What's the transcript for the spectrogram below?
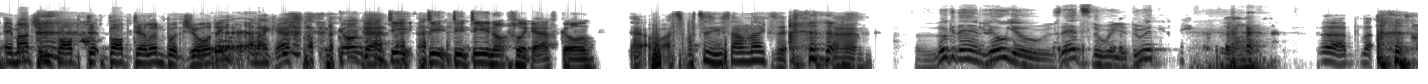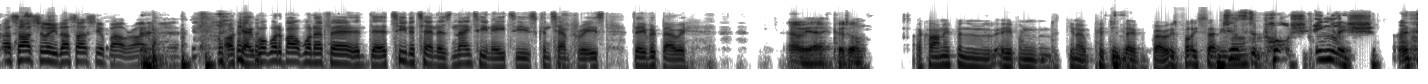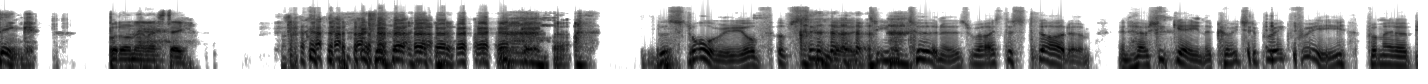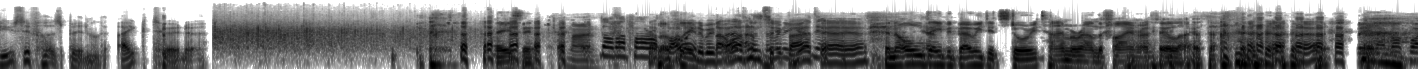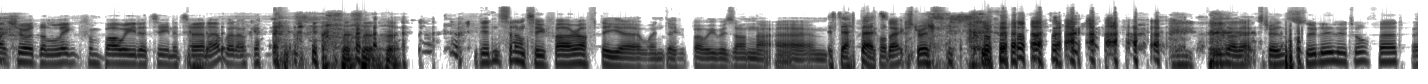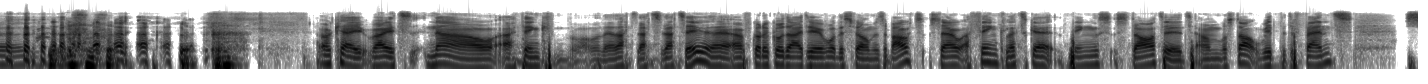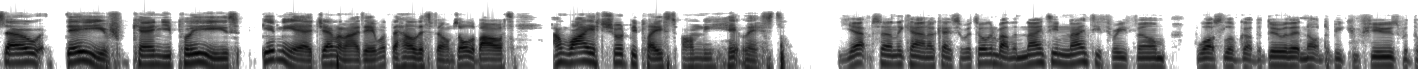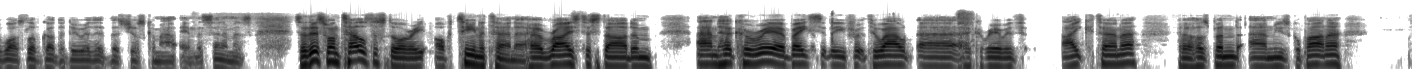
Imagine Bob D- Bob Dylan, but Geordie, and I guess. Go on, Gav. Do, you- do, do, do you not flick Gav? Go on. Uh, what's, what does he sound like? Is it? Uh, Look at them yo-yos. That's the way you do it. Yeah, that's actually that's actually about right. yeah. okay, what, what about one of uh, the Tina Turner's 1980s contemporaries, David Bowie? oh yeah, good one. I can't even even you know picture David Bowie's voice anymore. Just a posh English, I think, but on LSD. The hmm. story of, of singer Tina Turner's rise to stardom and how she gained the courage to break free from her abusive husband, Ike Turner. Amazing. Man. Not that far off Lovely. Bowie, to be that fair. wasn't That's too really bad. good, Yeah, yeah. And old David Bowie did story time around the fire. I feel like. I mean, I'm not quite sure the link from Bowie to Tina Turner, but okay. He didn't sound too far off the uh, when David Bowie was on that um, It's deathbed. called extras. He's on extras. Silly little fat man. Okay, right now I think well, that's that's that's it. Uh, I've got a good idea of what this film is about, so I think let's get things started, and we'll start with the defense. So, Dave, can you please give me a general idea what the hell this film's all about and why it should be placed on the hit list? Yep, certainly can. Okay, so we're talking about the 1993 film What's Love Got to Do with It, not to be confused with the What's Love Got to Do with It that's just come out in the cinemas. So this one tells the story of Tina Turner, her rise to stardom, and her career basically throughout uh, her career with Ike Turner, her husband and musical partner,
